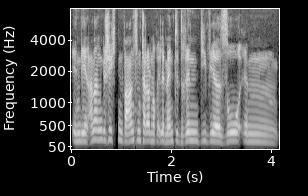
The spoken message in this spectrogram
in den anderen Geschichten waren zum Teil auch noch Elemente drin, die wir so im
